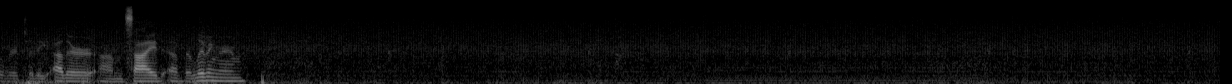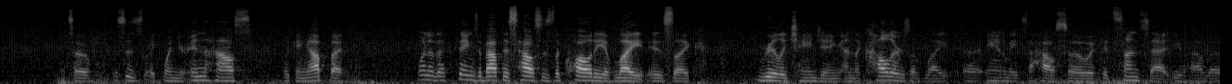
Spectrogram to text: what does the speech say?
over to the other um, side of the living room. So this is like when you're in the house looking up, but one of the things about this house is the quality of light is like really changing and the colors of light uh, animates the house. So if it's sunset, you have a,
